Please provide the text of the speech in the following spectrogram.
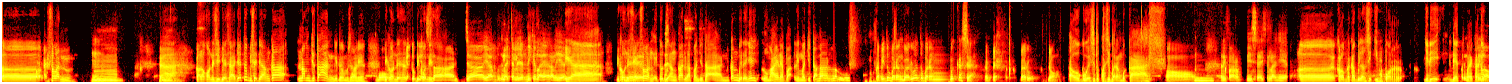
eh excellent. Hmm. Hmm. Kalau kondisi biasa aja tuh bisa di angka 6 jutaan gitu misalnya. Wow. Di kondisi Itu di kondisi biasa aja ya, lecet-lecet dikit lah ya kali ya. Iya, di kondisi iya. excellent itu di angka 8 jutaan. Kan bedanya lumayan ya, Pak. 5 juta kan. Tapi itu barang baru atau barang bekas ya? Tapi baru dong. Tahu gue sih itu pasti barang bekas. Oh. Hmm, refurbish ya istilahnya ya. eh kalau mereka bilang sih impor jadi dia mereka tuh.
